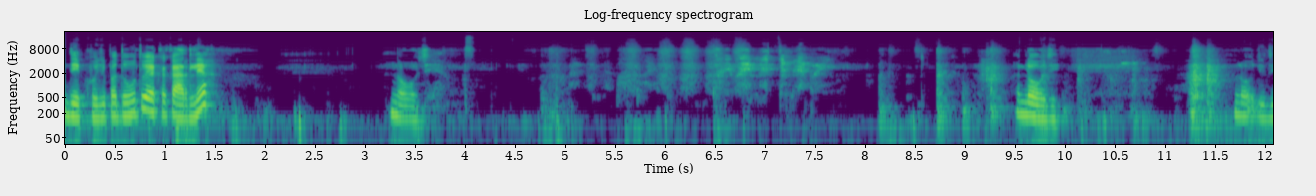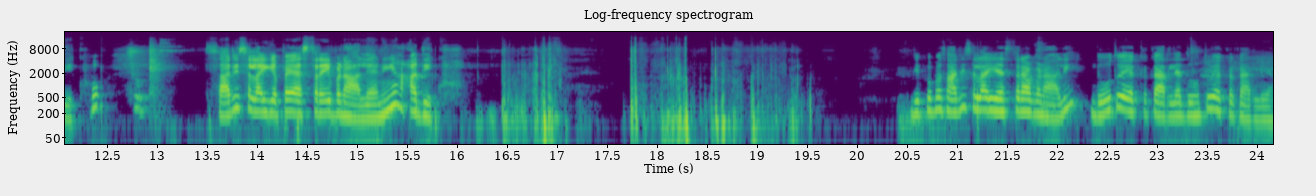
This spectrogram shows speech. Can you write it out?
ਦੇਖੋ ਜੀ ਆਪਾਂ ਦੋ ਤੋਂ ਇੱਕ ਕਰ ਲਿਆ ਲਓ ਜੀ ਲਓ ਜੀ ਲਓ ਜੀ ਦੇਖੋ ਸਾਰੀ ਸਲਾਈ ਆਪਾਂ ਇਸ ਤਰ੍ਹਾਂ ਹੀ ਬਣਾ ਲੈਣੀ ਆ ਆ ਦੇਖੋ ਦੇਖੋ ਆਪਾਂ ਸਾਰੀ ਸਲਾਈ ਇਸ ਤਰ੍ਹਾਂ ਬਣਾ ਲਈ। ਦੋ ਤੋਂ ਇੱਕ ਕਰ ਲਿਆ, ਦੋ ਤੋਂ ਇੱਕ ਕਰ ਲਿਆ।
